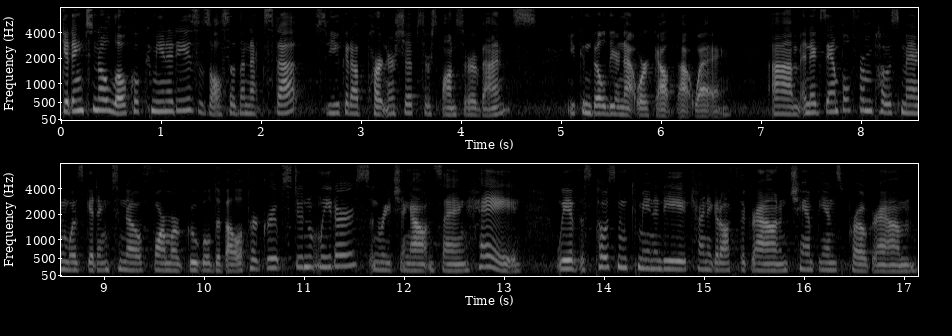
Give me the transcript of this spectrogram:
getting to know local communities is also the next step. So you could have partnerships or sponsor events. You can build your network out that way. Um, an example from Postman was getting to know former Google Developer Group student leaders and reaching out and saying, hey, we have this Postman community trying to get off the ground, champions program.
